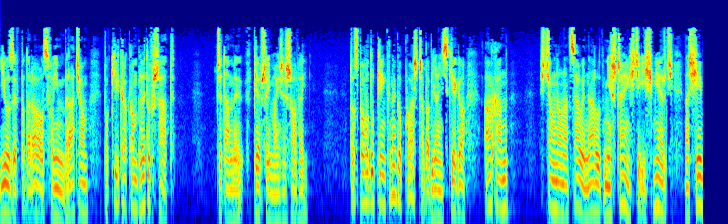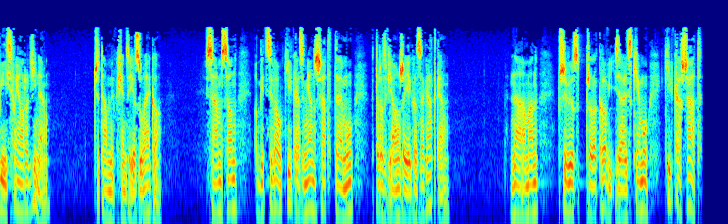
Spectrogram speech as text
Józef podarował swoim braciom po kilka kompletów szat. Czytamy w pierwszej Mojżeszowej. To z powodu pięknego płaszcza babilońskiego Achan ściągnął na cały naród nieszczęście i śmierć na siebie i swoją rodzinę. Czytamy w księdze Jozłego. Samson obiecywał kilka zmian szat temu, kto rozwiąże jego zagadkę. Naaman przywiózł prorokowi izraelskiemu kilka szat,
